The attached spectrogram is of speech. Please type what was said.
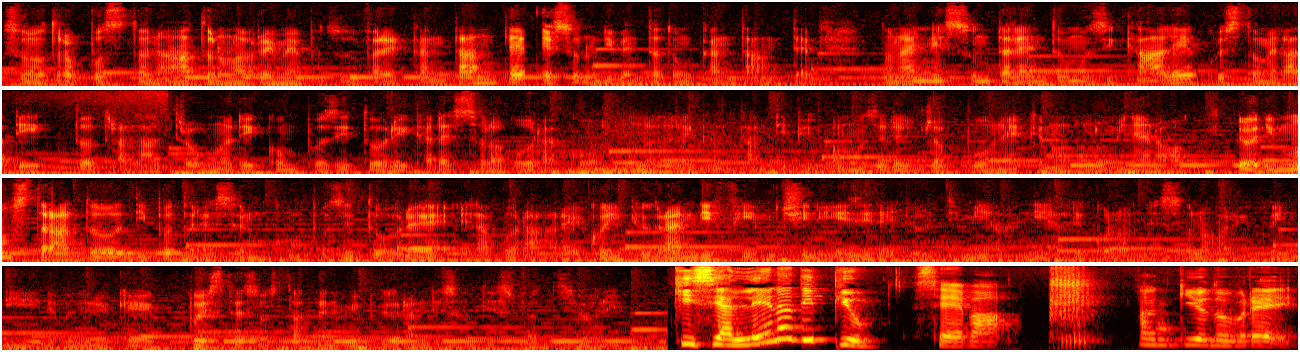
Sono troppo stonato, non avrei mai potuto fare il cantante e sono diventato un cantante. Non hai nessun talento musicale, questo me l'ha detto tra l'altro uno dei compositori che adesso lavora con una delle cantanti più famose del Giappone che non lo nominerò. E ho dimostrato di poter essere un compositore e lavorare con i più grandi film cinesi degli ultimi ultimi anni alle colonne sonore. Quindi devo dire che queste sono state le mie più grandi soddisfazioni. Chi si allena di più? Seba, anch'io dovrei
